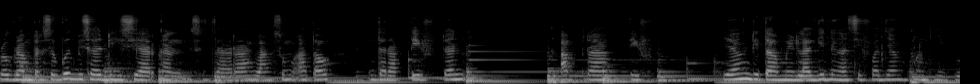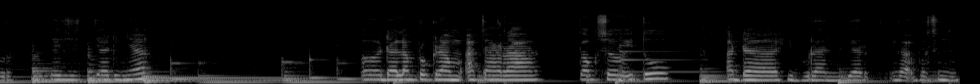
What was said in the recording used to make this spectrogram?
Program tersebut bisa disiarkan secara langsung atau interaktif dan atraktif yang ditambah lagi dengan sifat yang menghibur. Jadi jadinya uh, dalam program acara talk show itu ada hiburan biar nggak bosen.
